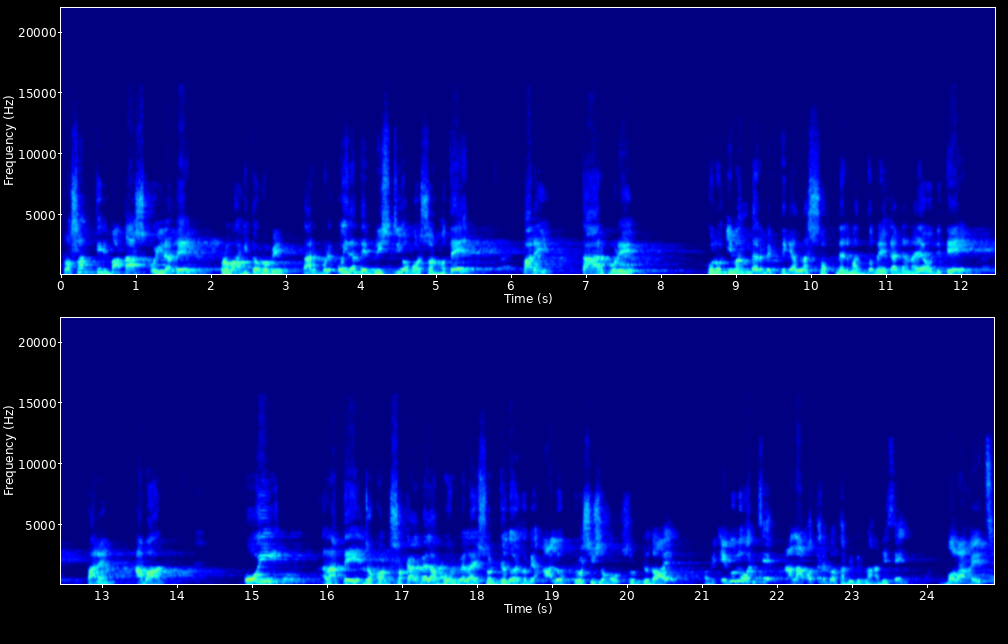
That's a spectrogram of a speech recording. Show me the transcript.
প্রশান্তির বাতাস ওই রাতে প্রবাহিত হবে। তারপরে ওই রাতে বৃষ্টি ও বর্ষণ হতে পারে। তারপরে কোনো ইমানদার ব্যক্তিকে আল্লাহ স্বপ্নের মাধ্যমে এটা জানাইয়াও দিতে পারেন। আবার ওই রাতে যখন সকালবেলা, ভোরবেলায় সূর্যোদয় হবে, আলোক রশি সহ সূর্যোদয় হবে, এগুলো হচ্ছে আলামতের কথা বিভিন্ন হাদিসে বলা হয়েছে।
